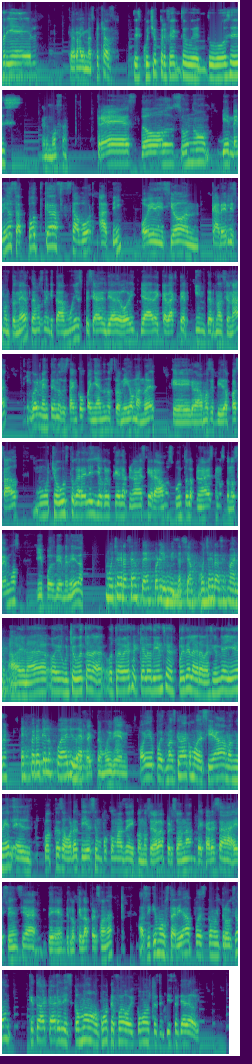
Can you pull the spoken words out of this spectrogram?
Adriel. ¿Qué rayo? ¿Me escuchas? Te escucho perfecto, güey. Tu voz es hermosa. 3, 2, 1. Bienvenidos a Podcast Sabor a ti. Hoy edición Carelis Montaner. Tenemos una invitada muy especial el día de hoy, ya de carácter internacional. Igualmente nos está acompañando nuestro amigo Manuel, que grabamos el video pasado. Mucho gusto, Carelis. Yo creo que es la primera vez que grabamos juntos, la primera vez que nos conocemos. Y pues bienvenida. Muchas gracias a ustedes por la invitación. Muchas gracias, Manu. Ay, nada, Oye, mucho gusto otra vez aquí a la audiencia después de la grabación de ayer. Espero que los pueda ayudar. Perfecto, muy bien. Oye, pues más que nada, como decía Manuel, el podcast ahora ti es un poco más de conocer a la persona, dejar esa esencia de, de lo que es la persona. Así que me gustaría, pues, como introducción, ¿qué tal, Carelis? ¿Cómo, ¿Cómo te fue hoy? ¿Cómo te sentiste el día de hoy?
